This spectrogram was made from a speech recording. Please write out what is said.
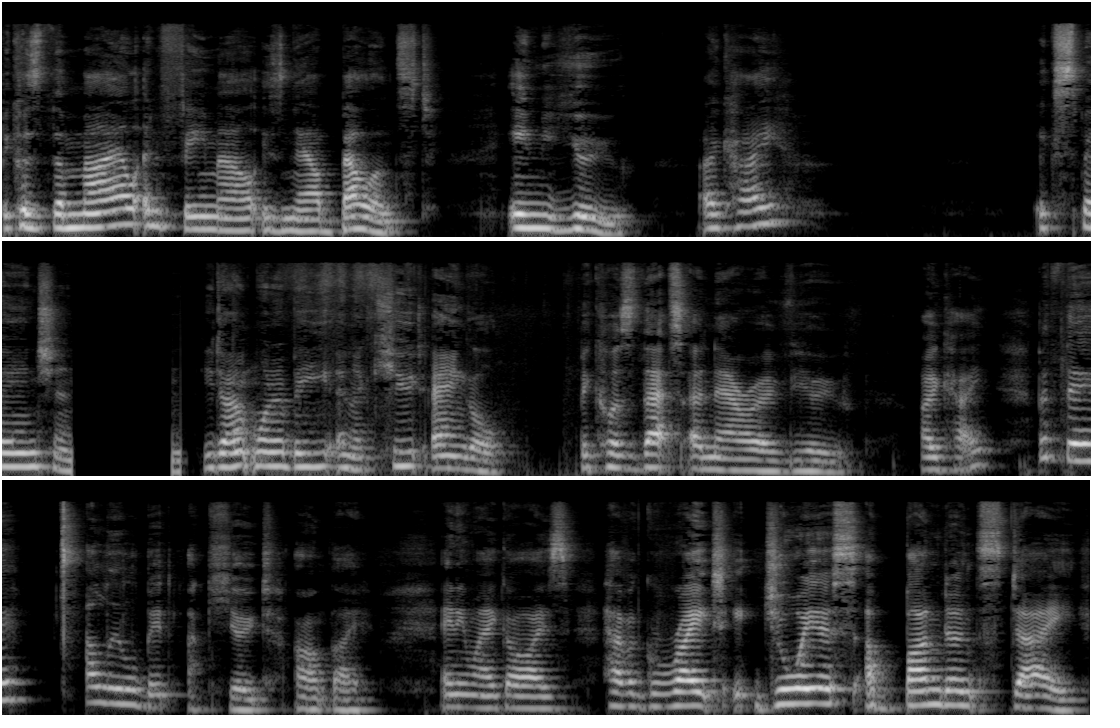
Because the male and female is now balanced in you. Okay? Expansion. You don't want to be an acute angle because that's a narrow view. Okay? But they're a little bit acute, aren't they? Anyway, guys, have a great, joyous, abundance day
